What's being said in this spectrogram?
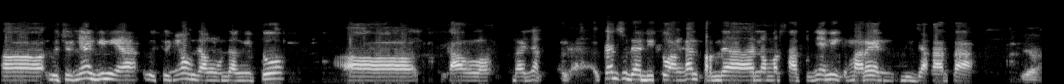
eh, lucunya gini ya, lucunya undang-undang itu eh, kalau banyak kan sudah dituangkan perda nomor satunya nih kemarin di Jakarta. Ya.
